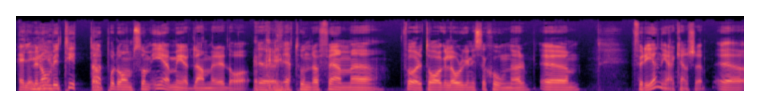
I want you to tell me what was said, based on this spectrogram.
Eller Men om igen. vi tittar på de som är medlemmar idag, eh, 105 eh, företag eller organisationer, eh, föreningar kanske. Eh,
